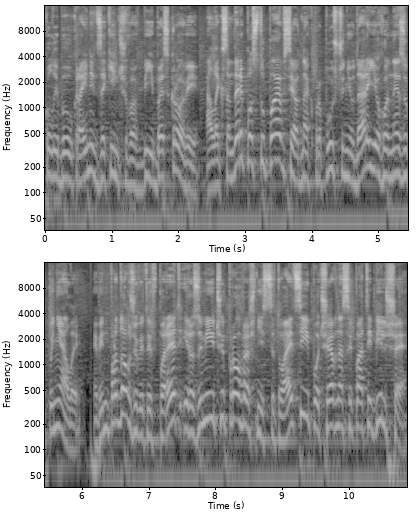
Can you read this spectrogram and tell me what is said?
коли би українець закінчував бій без крові. Олександр поступався, однак пропущені удари його не зупиняли. Він продовжив іти вперед і, розуміючи програшність ситуації, почав насипати більше.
